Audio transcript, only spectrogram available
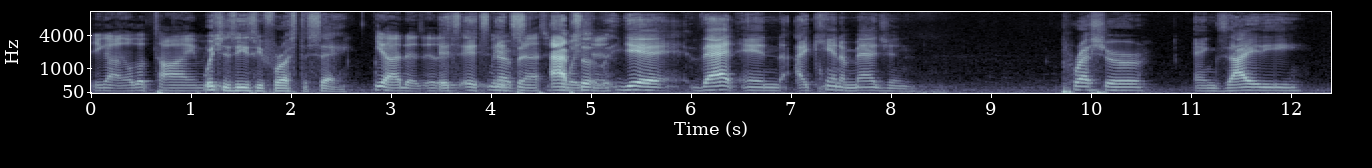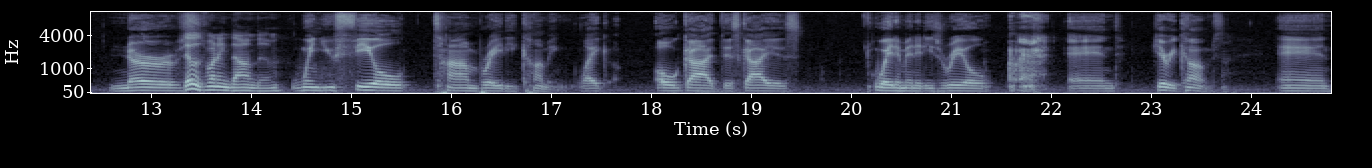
You gotta know the time. Which You- is easy for us to say. Yeah, it is. It It's is. it's we never it's been in that situation. absolutely yeah. That and I can't imagine pressure, anxiety, nerves It was running down them. when you feel Tom Brady coming. Like, oh God, this guy is. Wait a minute, he's real, and here he comes, and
